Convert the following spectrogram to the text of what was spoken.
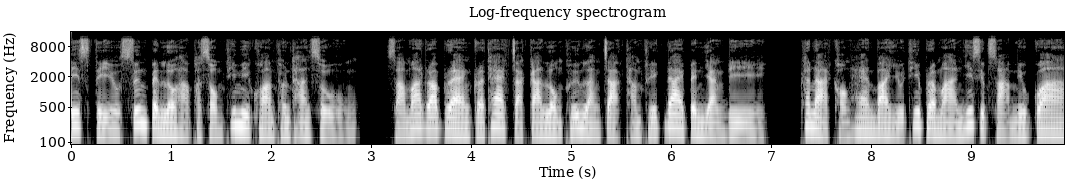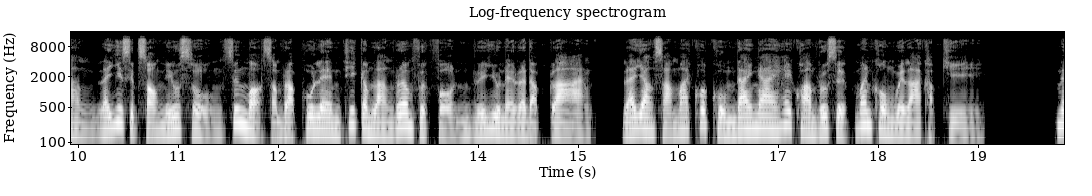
ลีสตีลซึ่งเป็นโลหะผสมที่มีความทนทานสูง สามารถรับแรงกระแทกจากการลงพื้นหลังจากทำทริคได้เป็นอย่างดี ขนาดของแฮนด์บาร์อยู่ที่ประมาณ 23 นิ้วกว้าง และ 22 นิ้วสูง ซึ่งเหมาะสำหรับผู้เล่นที่กำลังเริ่มฝึกฝนหรืออยู่ในระดับกลาง และยังสามารถควบคุมได้ง่ายให้ความรู้สึกมั่นคงเวลาขับขี่ ใน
